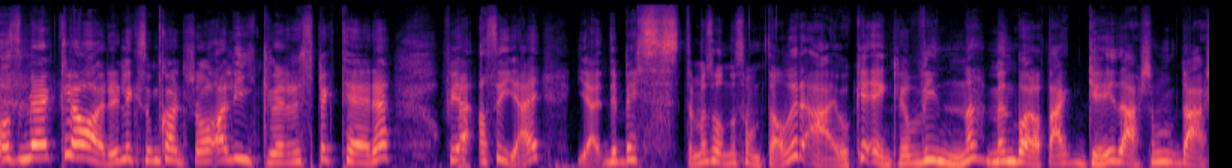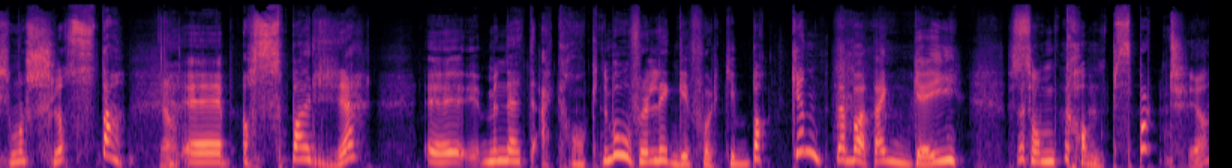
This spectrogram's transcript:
og som jeg klarer liksom kanskje å allikevel respektere. For jeg, altså jeg, jeg, det beste med sånne samtaler er jo ikke egentlig å vinne, men bare at det er gøy. Det er som, det er som å slåss, da. Ja. Eh, å sparre. Eh, men jeg, har ikke noe behov for å legge folk i bakken. Det er bare at det er gøy som kampsport. Ja.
